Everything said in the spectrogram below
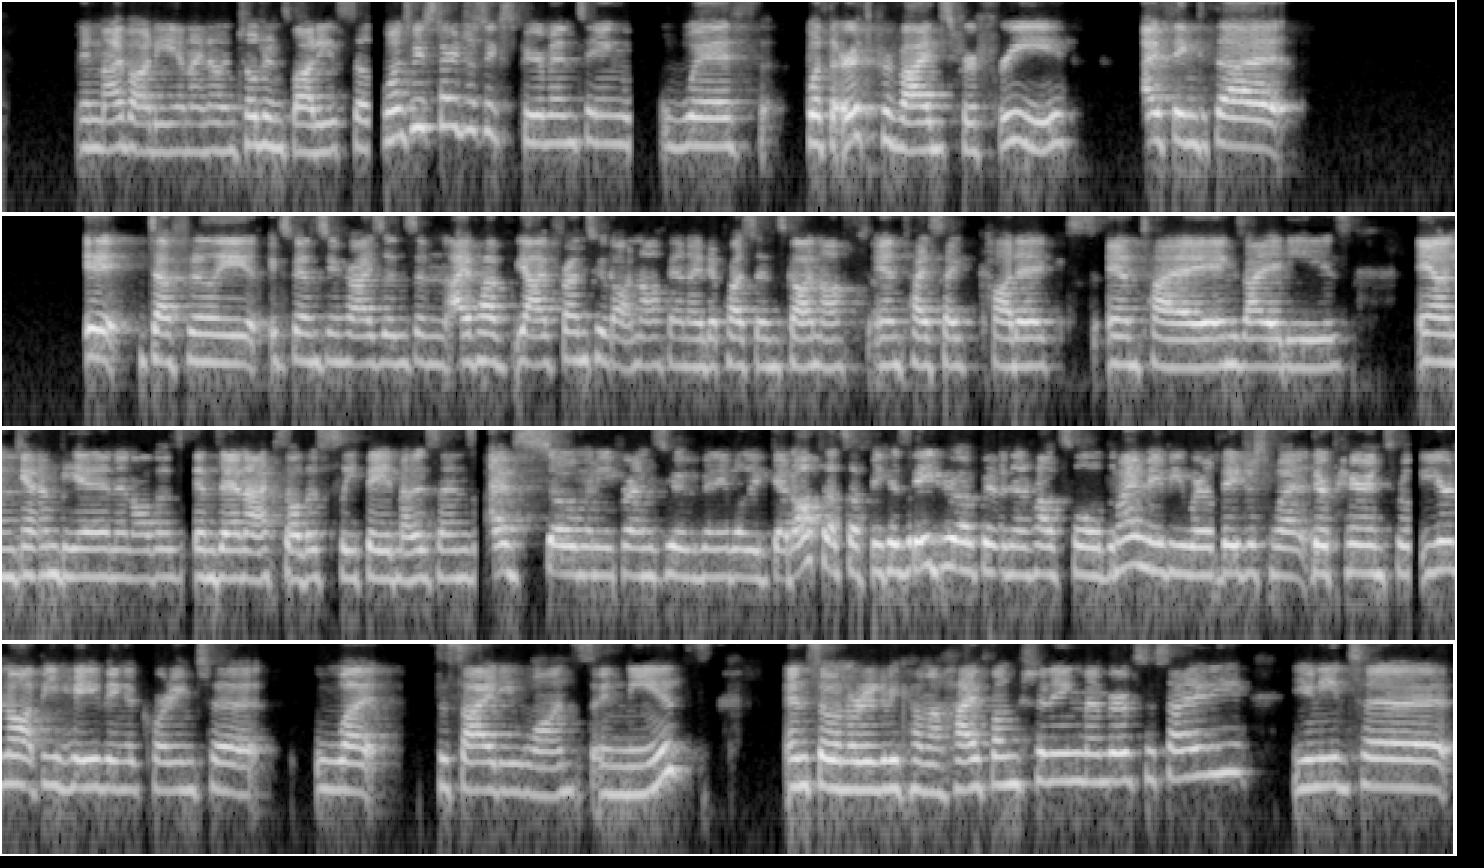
in my body and i know in children's bodies. So once we start just experimenting with what the earth provides for free i think that it definitely expands new horizons. And I've have yeah, I have friends who've gotten off antidepressants, gotten off antipsychotics, anti-anxieties, and Ambien and all those and Xanax, all those sleep aid medicines. I have so many friends who have been able to get off that stuff because they grew up in a household, mine maybe where they just went, their parents were, you're not behaving according to what society wants and needs. And so in order to become a high functioning member of society, you need to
